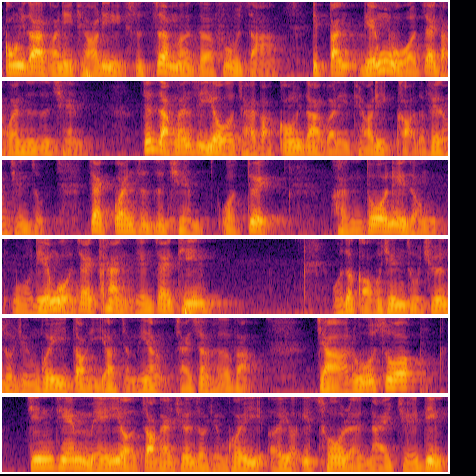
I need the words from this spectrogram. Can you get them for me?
公寓大厦管理条例是这么的复杂。一般连我在打官司之前，真打官司以后，我才把公寓大管理条例搞得非常清楚。在官司之前，我对很多那种，我连我在看，连在听。我都搞不清楚区分所权会议到底要怎么样才算合法。假如说今天没有召开区分所权会议，而有一撮人来决定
